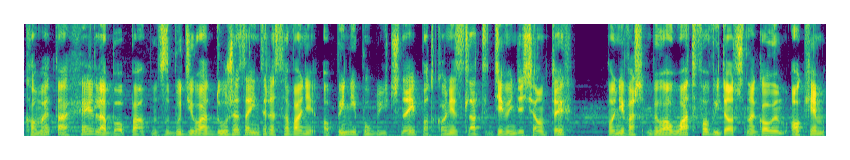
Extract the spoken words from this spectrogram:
Kometa Hale-Bopa wzbudziła duże zainteresowanie opinii publicznej pod koniec lat 90., ponieważ była łatwo widoczna gołym okiem,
